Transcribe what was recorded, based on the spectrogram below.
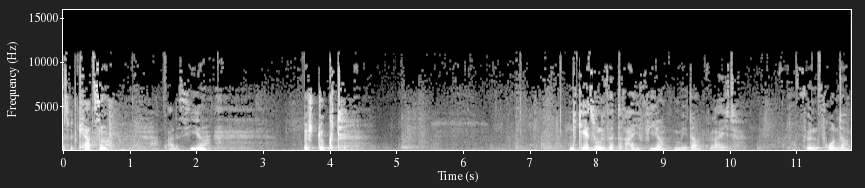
Alles mit Kerzen, alles hier bestückt. Und ich gehe jetzt ungefähr drei, vier Meter vielleicht, fünf runter.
